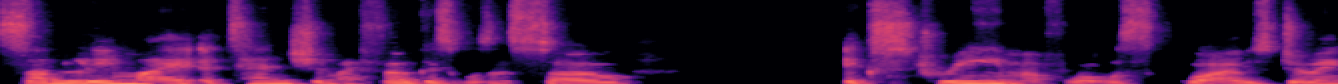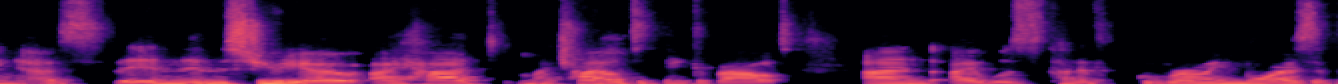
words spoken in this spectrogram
suddenly my attention, my focus wasn't so extreme of what was what I was doing as in, in the studio. I had my child to think about and I was kind of growing more as a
